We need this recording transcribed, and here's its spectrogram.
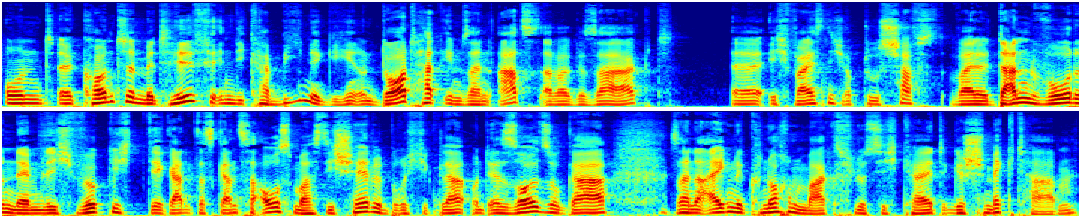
und äh, konnte mit Hilfe in die Kabine gehen. Und dort hat ihm sein Arzt aber gesagt, äh, ich weiß nicht, ob du es schaffst, weil dann wurde nämlich wirklich der, das ganze Ausmaß, die Schädelbrüche klar und er soll sogar seine eigene Knochenmarksflüssigkeit geschmeckt haben.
